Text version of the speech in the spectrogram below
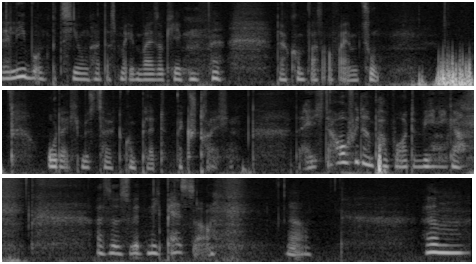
der Liebe und Beziehung hat, dass man eben weiß, okay, da kommt was auf einem zu. Oder ich müsste halt komplett wegstreichen. Da hätte ich da auch wieder ein paar Worte weniger. Also es wird nicht besser. Ja. Ähm,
